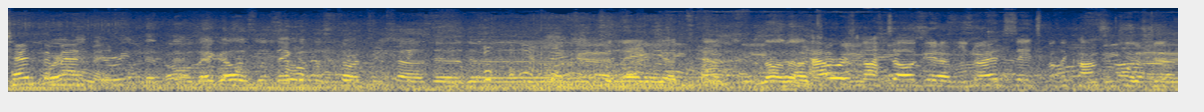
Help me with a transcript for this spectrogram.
Tenth Amendment. They got to they got to start to uh, the, the, to name your town. No, no. Power is not delegated of the United States by the Constitution,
